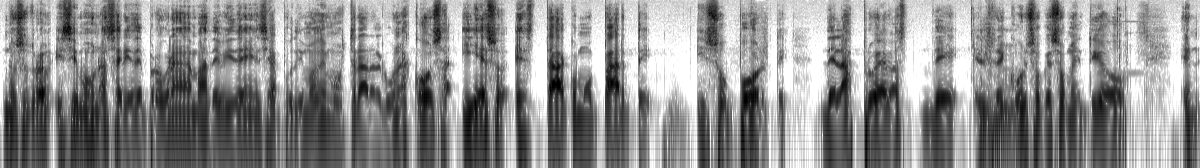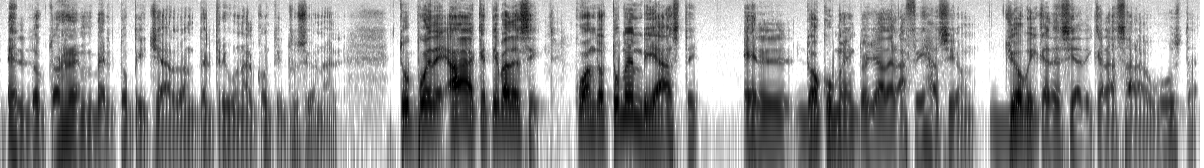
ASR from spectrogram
nosotros hicimos una serie de programas de evidencia, pudimos demostrar algunas cosas y eso está como parte y soporte de las pruebas del recurso que sometió el doctor Remberto Pichardo ante el Tribunal Constitucional. Tú puedes, ah, ¿qué te iba a decir? Cuando tú me enviaste el documento ya de la fijación, yo vi que decía de que la sala Augusta.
